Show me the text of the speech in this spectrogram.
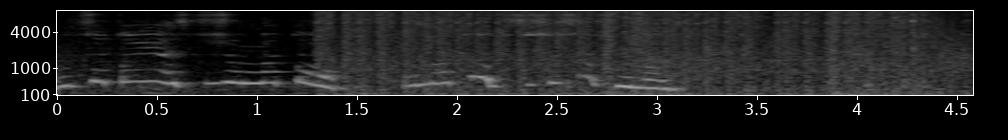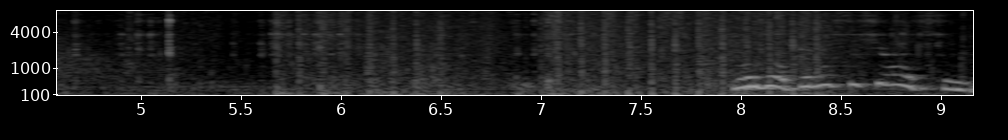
No co to jest? Przecież on ma to. On ma to, przecież nie mam. Mordo, po prostu się odsuń.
